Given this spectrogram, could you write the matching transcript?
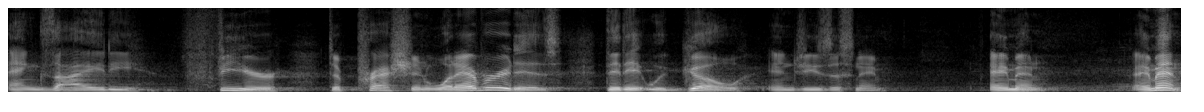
anxiety, fear, depression, whatever it is, that it would go in Jesus' name. Amen. Amen.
